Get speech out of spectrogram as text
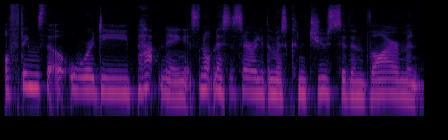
of things that are already happening. It's not necessarily the most conducive environment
